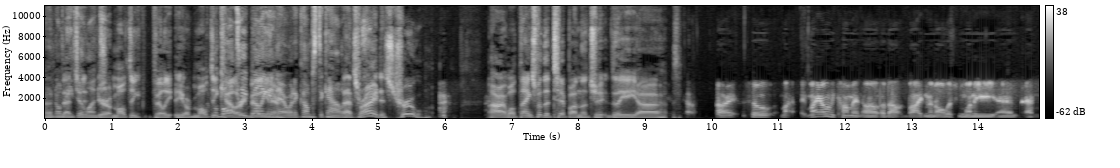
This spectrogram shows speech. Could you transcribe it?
I don't need your lunch. You're a multi you're multi calorie billionaire when it comes to calories. That's right. It's true. all right. Well, thanks for the tip on the the. Uh, all right. So my my only comment uh, about Biden and all this money and and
